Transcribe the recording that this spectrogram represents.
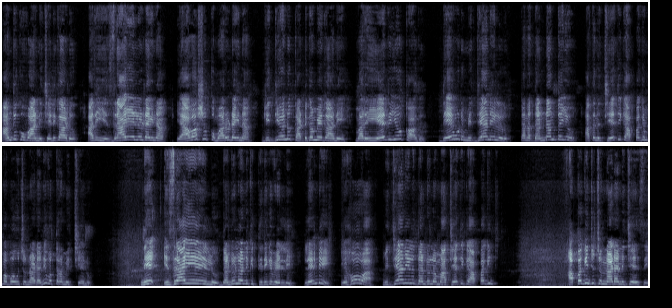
అందుకు వాణ్ణి చెలికాడు. అది ఇజ్రాయేలుడైన యావాషు కుమారుడైన గిద్యోను ఖడ్గమే గాని మరి ఏదియో కాదు. దేవుడు మిద్యానీలు తన దండంతయు అతని చేతికి అప్పగింపబోచున్నాడని ఉత్తరం ఇచ్చాను నే ఇజ్రాయేలు దండులోనికి తిరిగి వెళ్ళి లెండి యహోవా మిద్యానీలు దండులో మా చేతికి అప్పగించి అప్పగించుచున్నాడని చేసి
